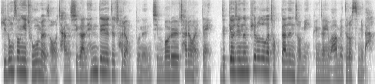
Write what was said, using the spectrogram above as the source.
기동성이 좋으면서 장시간 핸드헬드 촬영 또는 짐벌을 촬영할 때 느껴지는 피로도가 적다는 점이 굉장히 마음에 들었습니다.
